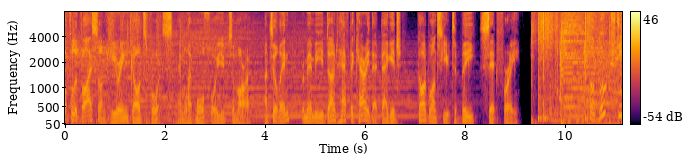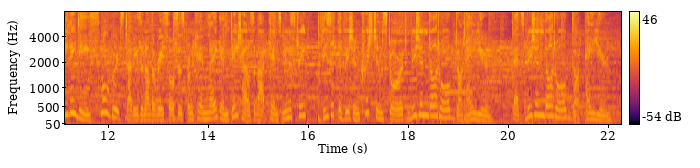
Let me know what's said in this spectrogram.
Helpful advice on hearing God's voice, and we'll have more for you tomorrow. Until then, remember you don't have to carry that baggage. God wants you to be set free. For books, DVDs, small group studies, and other resources from Ken Legg and details about Ken's ministry, visit the Vision Christian store at vision.org.au. That's vision.org.au.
